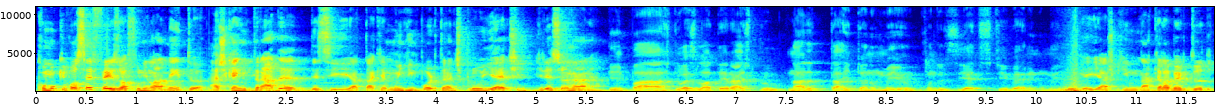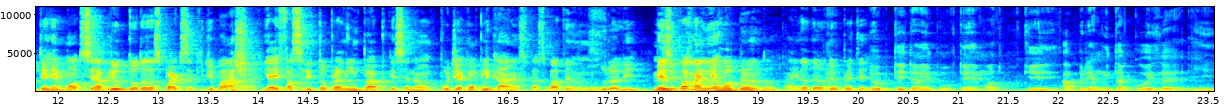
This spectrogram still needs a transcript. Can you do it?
como que você fez o afunilamento. Acho que a entrada desse ataque é muito importante pro Yeti direcionar, né? Limpar as duas laterais, pro nada tá irritando no meio quando os Yetis estiverem no meio. E aí acho que naquela abertura do terremoto você abriu todas as partes aqui de baixo é. e aí facilitou para limpar, porque senão podia complicar, né? Se ficasse batendo no muro ali. Mesmo com a rainha rodando, ainda deu, é. deu PT. Eu optei também por terremoto porque abria muita coisa e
